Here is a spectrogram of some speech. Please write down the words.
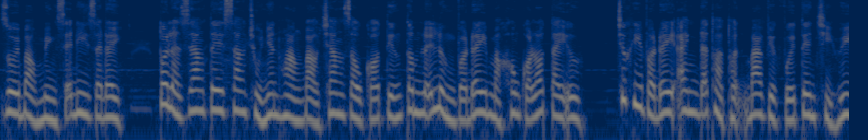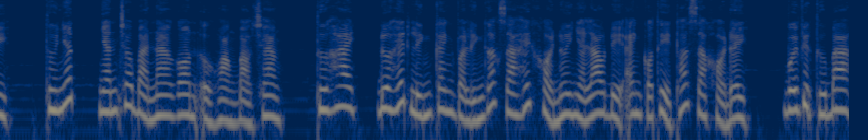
rồi bảo mình sẽ đi ra đây. Tôi là Giang Tê Sang chủ nhân Hoàng Bảo Trang giàu có tiếng tâm lẫy lừng vào đây mà không có lót tay ư. Trước khi vào đây anh đã thỏa thuận ba việc với tên chỉ huy. Thứ nhất, nhắn cho bà Nagon ở Hoàng Bảo Trang. Thứ hai, đưa hết lính canh và lính gác ra hết khỏi nơi nhà lao để anh có thể thoát ra khỏi đây. Với việc thứ ba,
